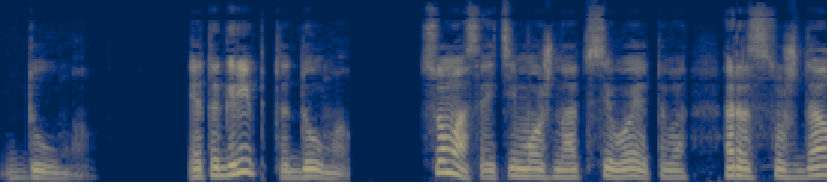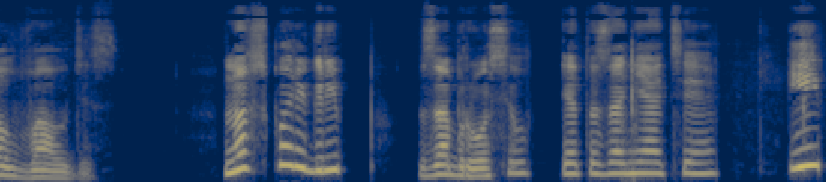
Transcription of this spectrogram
думал. Это гриб-то думал. С ума сойти можно от всего этого, рассуждал Валдис. Но вскоре гриб забросил это занятие и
